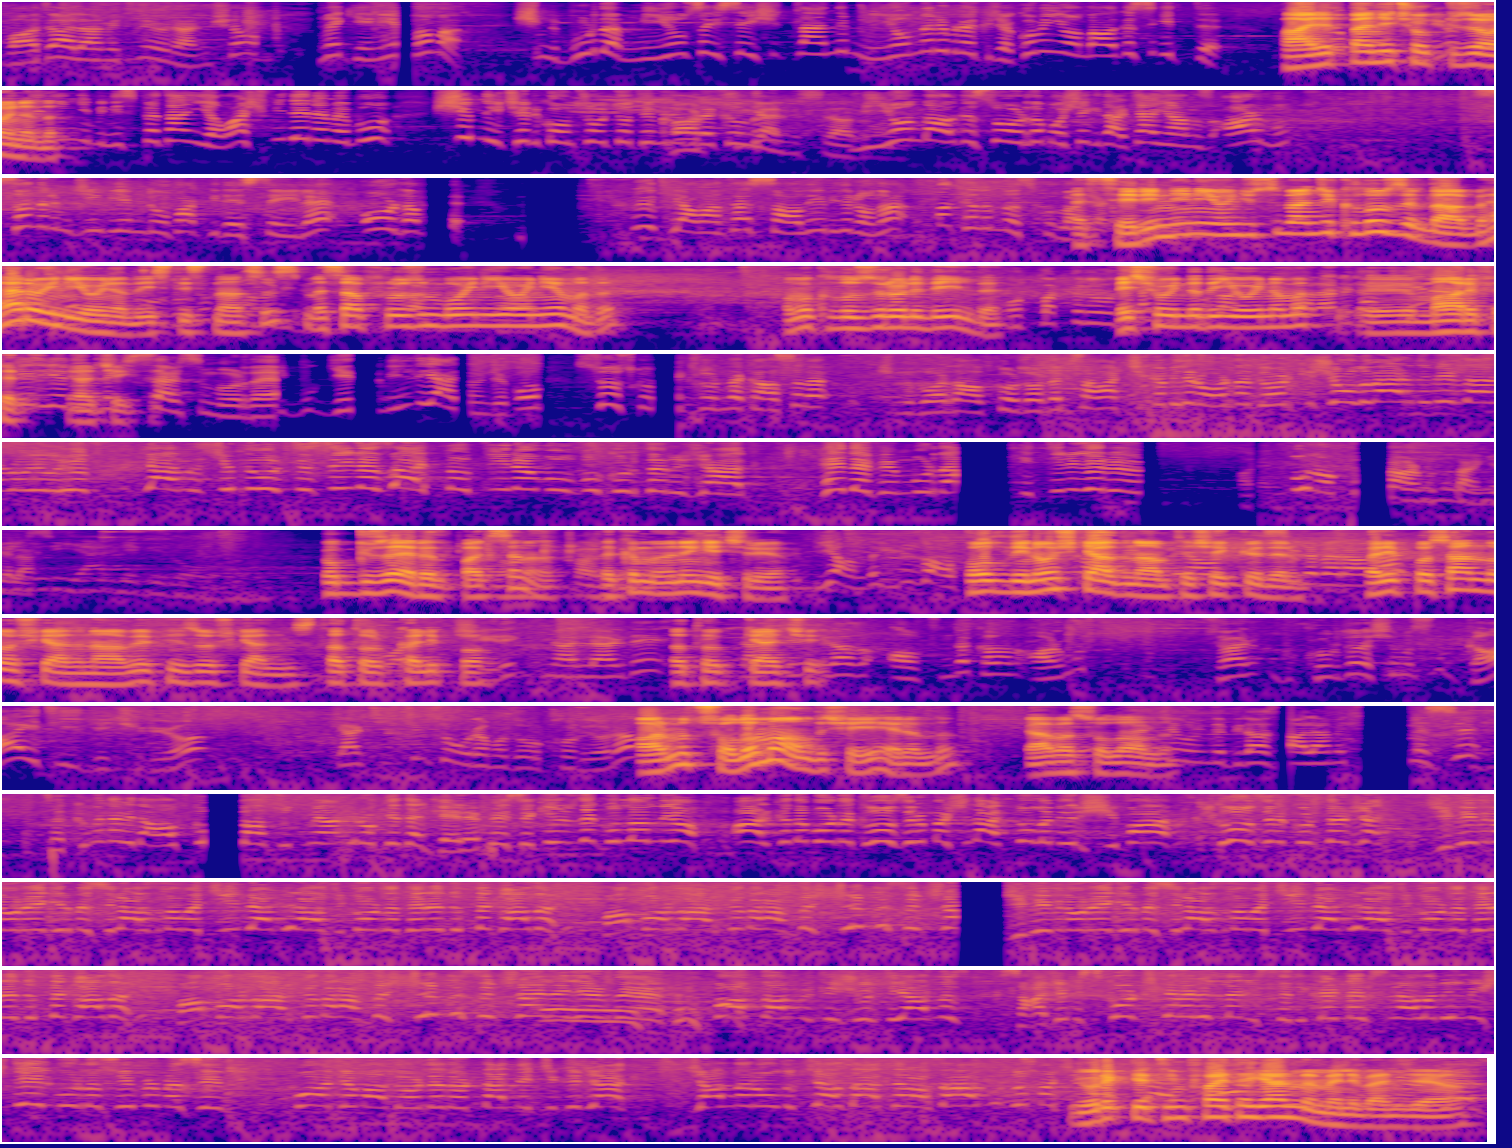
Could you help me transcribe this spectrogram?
vade alametine yönelmiş ama Demek yeni ama şimdi burada minyon sayısı eşitlendi. Minyonları bırakacak. O minyon dalgası gitti. Pilot bence çok geliyor. güzel oynadı. dediğin gibi nispeten yavaş bir deneme bu. Şimdi içeri kontrol totemine bırakıldı. gelmesi lazım. Minyon dalgası orada boşa giderken yalnız Armut sanırım GBM'de ufak bir desteğiyle orada büyük bir avantaj sağlayabilir ona. Bakalım nasıl Ya kullanacak. serinin en iyi oyuncusu bence Closer'dı abi. Her oyun iyi oynadı istisnasız. Mesela Frozen bu oyunu iyi oynayamadı. Ama Closer öyle değildi. Hortlakları yolu- 5 oyunda da iyi oynamak e, marifet gerçekten. bu arada. ya. Bu geri bildi yani önce. O söz konusu zorunda kalsa da şimdi bu arada alt koridorda bir savaş çıkabilir. Orada 4 kişi verdi birden Royal Youth. Yalnız şimdi ultisiyle Zaytnot yine Wolf'u kurtaracak. Hedefin burada gittiğini görüyoruz. Bu nokta Armut'tan gelen. Çok güzel Herald baksana. Takım öne geçiriyor. Bir anda 106 Holdin hoş geldin abi teşekkür ederim. Kalippo sen de hoş geldin abi. Hepiniz hoş geldiniz. Bu Tator, arada Kalippo. Beklentilerin gerçi- altında kalan Armut koridor aşamasını gayet iyi geçiriyor. Gerçi kimse uğramadı o koridora Armut solo mu aldı şeyi Herald'ı? Galiba solo aldı. takımına bir de alt tutmayan bir roket el. GLP 800'de kullanılıyor. Arkada bu arada Closer'ın başı dertte olabilir. Şifa Closer'ı kurtaracak. GBM'in oraya girmesi lazım ama GBM birazcık orada tereddütte kaldı. Fan bu arada arka tarafta şimdi sıçra. GBM'in oraya girmesi lazım ama GBM birazcık orada tereddütte kaldı. Fan bu arada arka tarafta şimdi sıçrayla girdi. Fan'dan müthiş ulti yalnız. Sadece bir skor çıkarabildiler. İstediklerinin hepsini alabilmiş değil burada Supermassive. Bu acaba 4'e 4'ten ne çıkacak? Canlar oldukça az. Armut'un başı Yorick de teamfight'e gelmemeli bence ya.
